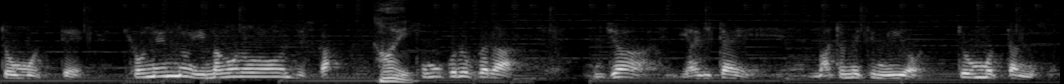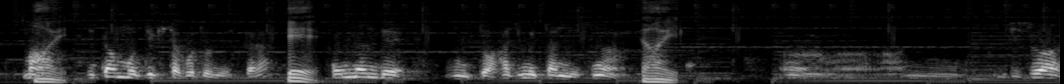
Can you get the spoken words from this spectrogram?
と思って去年の今頃ですか？はい。その頃からじゃあやりたいまとめてみようと思ったんです。まあ、はい。時間もできたことですからえそんなんで、うん、と始めたんですがえはい。うんあの実は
